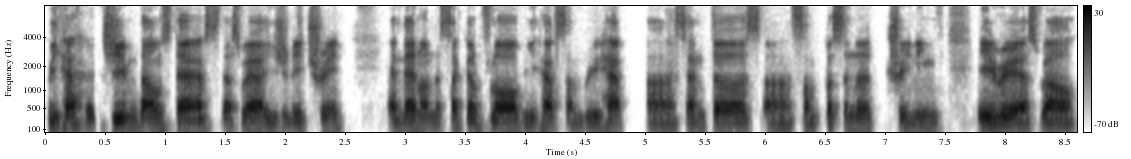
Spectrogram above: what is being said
We have a gym downstairs. That's where I usually train. And then on the second floor, we have some rehab uh, centers, uh, some personal training area as well.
